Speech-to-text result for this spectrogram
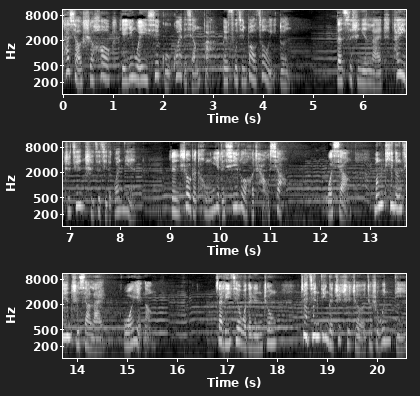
他小时候也因为一些古怪的想法被父亲暴揍一顿，但四十年来，他一直坚持自己的观念，忍受着同业的奚落和嘲笑。我想，蒙提能坚持下来，我也能。在理解我的人中，最坚定的支持者就是温迪。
